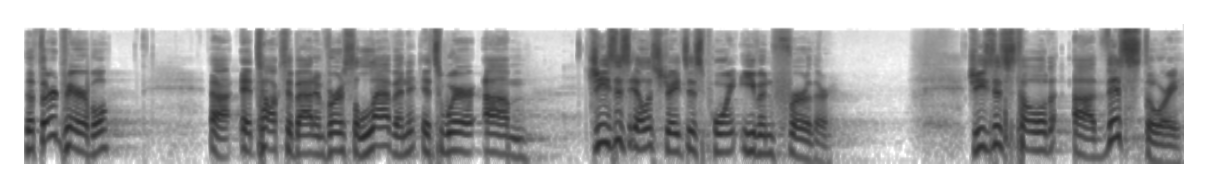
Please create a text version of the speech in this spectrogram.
the third parable uh, it talks about in verse 11, it's where um, Jesus illustrates this point even further. Jesus told uh, this story,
